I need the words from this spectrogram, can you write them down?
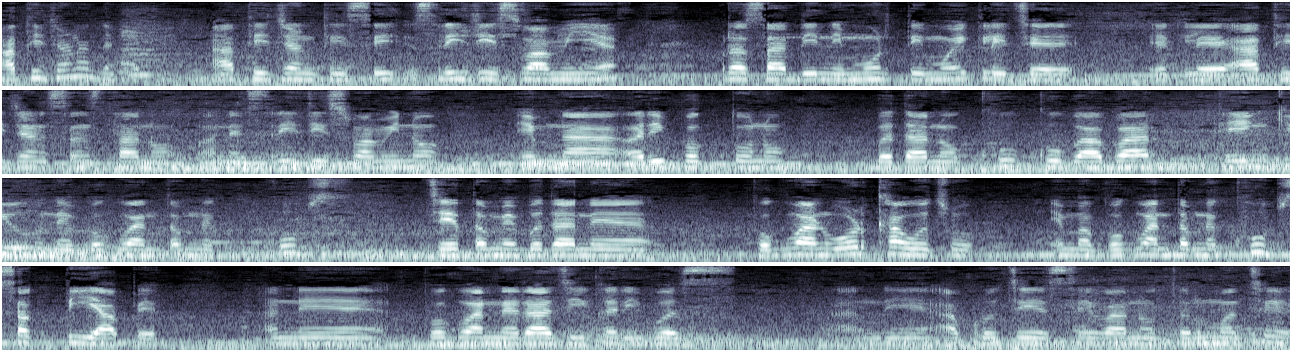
હાથીજણ જ ને? હાથીજણથી શ્રી- શ્રીજી સ્વામીએ પ્રસાદીની મૂર્તિ મોકલી છે. એટલે હાથીજણ સંસ્થાનો અને શ્રીજી સ્વામીનો, એમના હરિભક્તોનો બધાનો ખૂબ ખૂબ આભાર. થેન્ક યુ ને ભગવાન તમને ખૂબ જે તમે બધાને ભગવાન ઓળખાવો છો, એમાં ભગવાન તમને ખૂબ શક્તિ આપે. અને ભગવાનને રાજી કરી બસ. અને આપણો જે સેવાનો ધર્મ છે,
